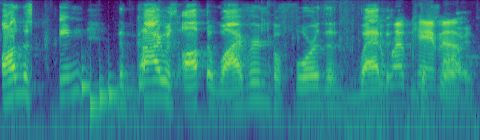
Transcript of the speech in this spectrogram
on the screen. The guy was off the wyvern before the web, The web came out.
